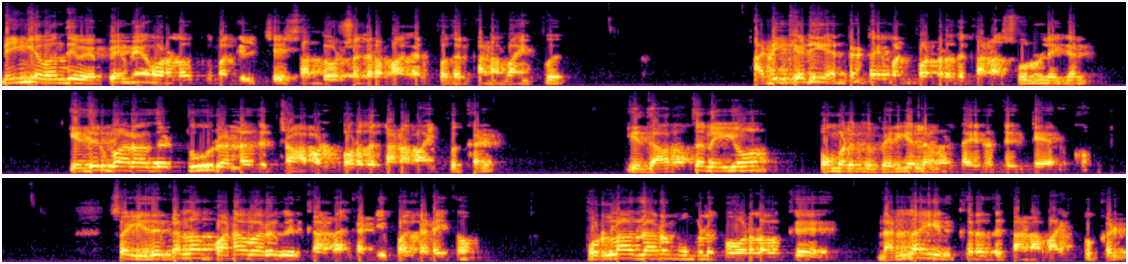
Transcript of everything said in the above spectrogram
நீங்க வந்து எப்பயுமே ஓரளவுக்கு மகிழ்ச்சி சந்தோஷகரமாக இருப்பதற்கான வாய்ப்பு அடிக்கடி என்டர்டைன்மெண்ட் பண்றதுக்கான சூழ்நிலைகள் எதிர்பாராத டூர் அல்லது டிராவல் போறதுக்கான வாய்ப்புகள் இது அத்தனையும் உங்களுக்கு பெரிய லெவல்ல இருந்துகிட்டே இருக்கும். ஸோ இதுக்கெல்லாம் பண வரவு இருக்கானா கண்டிப்பா கிடைக்கும். பொருளாதாரம் உங்களுக்கு ஓரளவுக்கு நல்லா இருக்கிறதுக்கான வாய்ப்புகள்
